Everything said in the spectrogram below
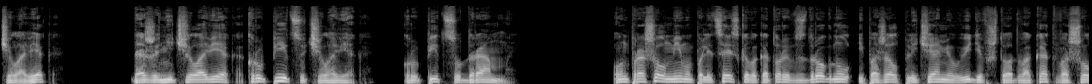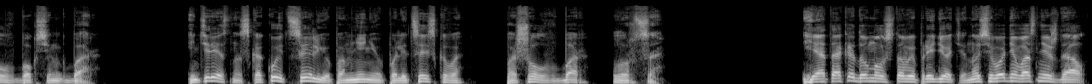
Человека? Даже не человека, крупицу человека, крупицу драмы. Он прошел мимо полицейского, который вздрогнул и пожал плечами, увидев, что адвокат вошел в боксинг-бар. Интересно, с какой целью, по мнению полицейского, пошел в бар Лурса? «Я так и думал, что вы придете, но сегодня вас не ждал.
